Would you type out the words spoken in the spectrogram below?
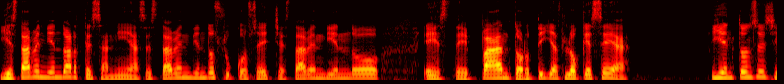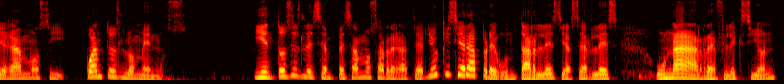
y está vendiendo artesanías, está vendiendo su cosecha, está vendiendo este pan, tortillas, lo que sea. Y entonces llegamos y ¿cuánto es lo menos? Y entonces les empezamos a regatear. Yo quisiera preguntarles y hacerles una reflexión.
